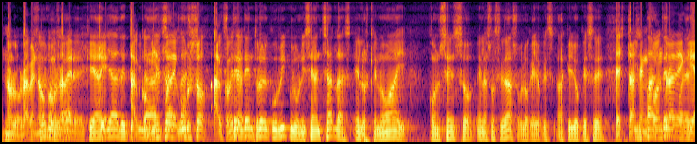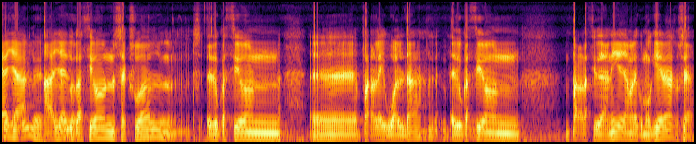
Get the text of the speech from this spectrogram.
No, lo grave eso no. Vamos grave, a ver. Que haya al comienzo de curso. Al que comienzo estén dentro del currículum y sean charlas en los que no hay consenso en la sociedad sobre lo que, aquello que, aquello que se estás imparte, en contra de que haya, haya educación sexual educación eh, para la igualdad educación para la ciudadanía llámale como quieras o sea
